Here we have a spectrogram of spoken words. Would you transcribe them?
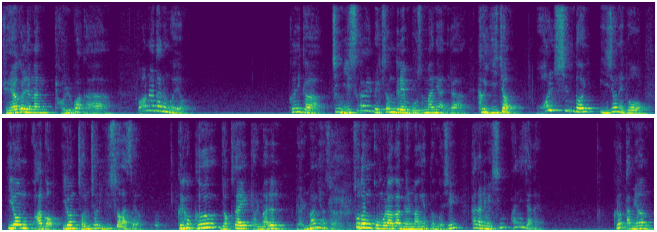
죄악을 행한 결과가 뻔하다는 거예요. 그러니까 지금 이스라엘 백성들의 모습만이 아니라 그 이전, 훨씬 더 이전에도 이런 과거, 이런 전철이 있어 왔어요. 그리고 그 역사의 결말은 멸망이었어요. 소돔 고모라가 멸망했던 것이 하나님의 심판이잖아요. 그렇다면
